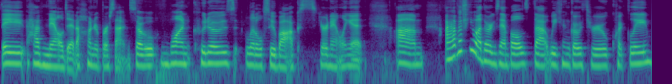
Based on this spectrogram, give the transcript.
They have nailed it 100%. So, one, kudos, Little Sous Box. You're nailing it. Um, I have a few other examples that we can go through quickly.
